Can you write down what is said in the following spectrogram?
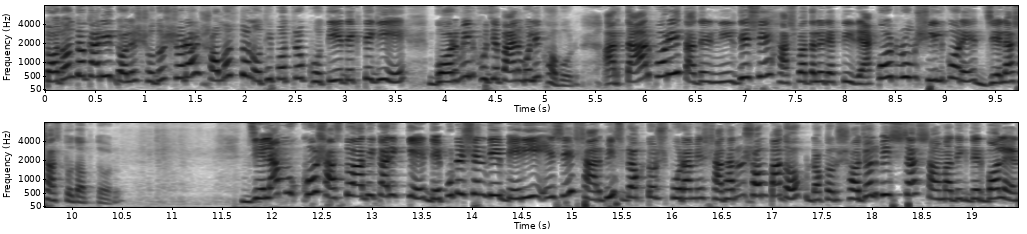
তদন্তকারী দলের সদস্যরা সমস্ত নথিপত্র খতিয়ে দেখতে গিয়ে গরমিল খুঁজে পান বলে খবর। আর তারপরে তাদের নির্দেশে হাসপাতালের একটি রেকর্ড রুম সিল করে জেলা স্বাস্থ্য দপ্তর। জেলা মুখ্য স্বাস্থ্য আধিকারিককে ডেপুটেশন দিয়ে বেরিয়ে এসে সার্ভিস ডক্টরস ফোরামের সাধারণ সম্পাদক ডক্টর সজল বিশ্বাস সাংবাদিকদের বলেন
